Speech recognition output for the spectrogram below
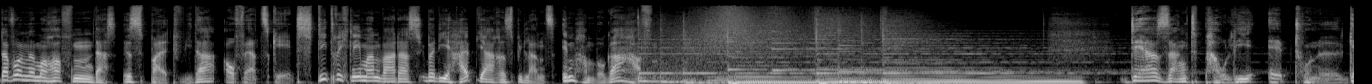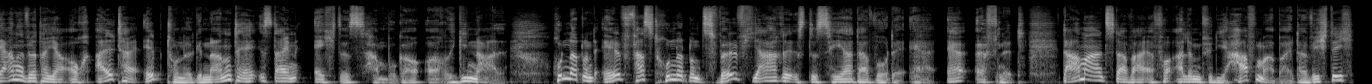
Da wollen wir mal hoffen, dass es bald wieder aufwärts geht. Dietrich Lehmann war das über die Halbjahresbilanz im Hamburger Hafen. Der St. Pauli Elbtunnel. Gerne wird er ja auch alter Elbtunnel genannt. Er ist ein echtes Hamburger Original. 111, fast 112 Jahre ist es her, da wurde er eröffnet. Damals, da war er vor allem für die Hafenarbeiter wichtig.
